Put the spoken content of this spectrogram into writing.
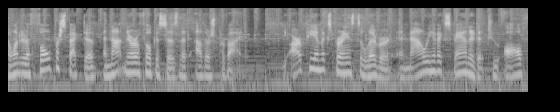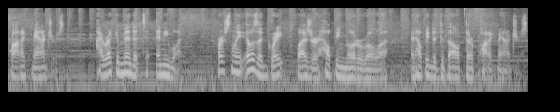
I wanted a full perspective and not narrow focuses that others provide. The RPM experience delivered, and now we have expanded it to all product managers. I recommend it to anyone. Personally, it was a great pleasure helping Motorola and helping to develop their product managers.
